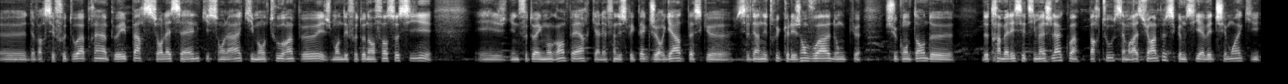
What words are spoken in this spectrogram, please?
euh, d'avoir ces photos après un peu éparses sur la scène qui sont là, qui m'entourent un peu, et je montre des photos d'enfance aussi. Et, et il y a une photo avec mon grand-père qu'à la fin du spectacle je regarde parce que c'est le dernier truc que les gens voient, donc euh, je suis content de, de trimballer cette image-là, quoi, partout. Ça me rassure un peu. C'est comme s'il y avait de chez moi qui,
